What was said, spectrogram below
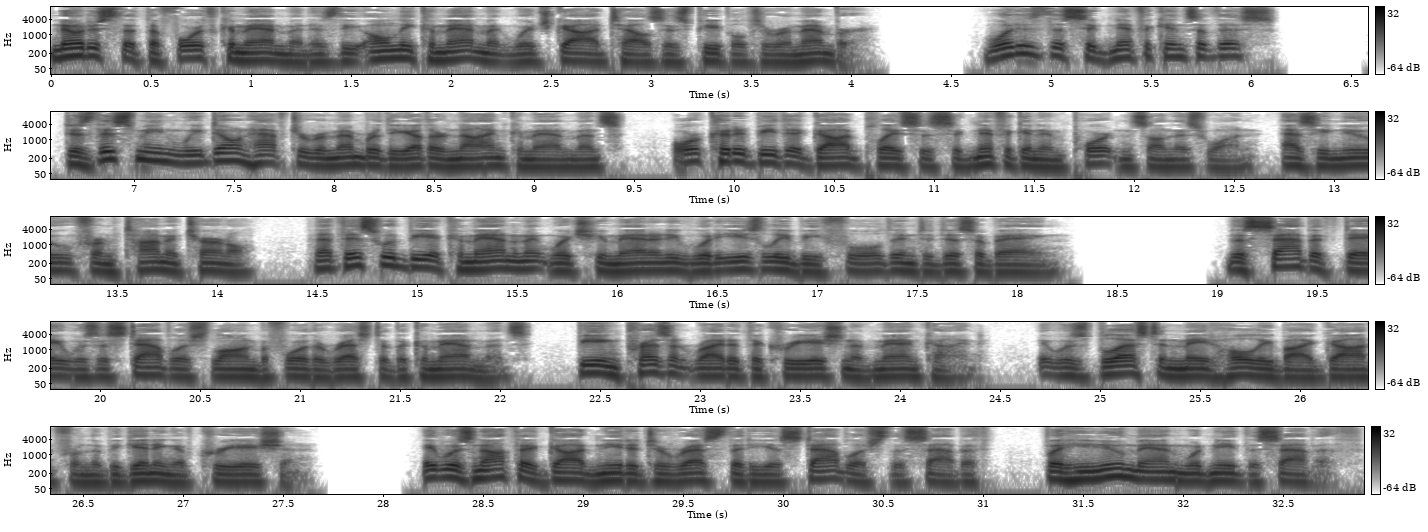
Notice that the fourth commandment is the only commandment which God tells his people to remember. What is the significance of this? Does this mean we don't have to remember the other nine commandments, or could it be that God places significant importance on this one, as he knew from time eternal, that this would be a commandment which humanity would easily be fooled into disobeying? The Sabbath day was established long before the rest of the commandments, being present right at the creation of mankind. It was blessed and made holy by God from the beginning of creation. It was not that God needed to rest that He established the Sabbath, but He knew man would need the Sabbath.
